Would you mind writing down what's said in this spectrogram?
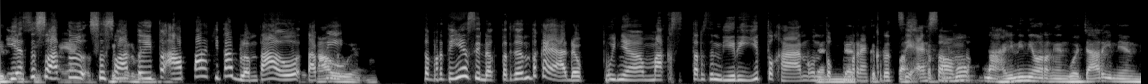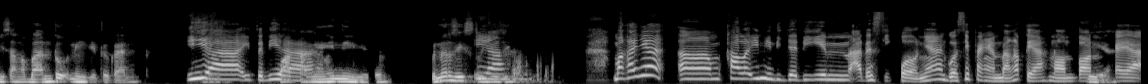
itu Iya, sih sesuatu kayaknya. sesuatu Bener, itu bener. apa kita belum tahu, tapi Tahu ya. Sepertinya si Dokter Chen tuh kayak ada punya maks tersendiri gitu kan Dan, untuk dan merekrut si ketemu, Esom. nah ini nih orang yang gue cari nih yang bisa ngebantu nih gitu kan? Iya, itu dia. Ini gitu. Bener sih, setuju Iya. sih. Makanya em, kalau ini dijadiin ada sequelnya, gue sih pengen banget ya nonton Iya. kayak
